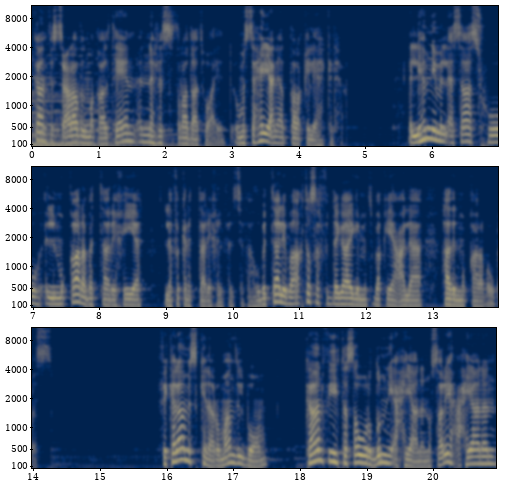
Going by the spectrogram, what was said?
كان في استعراض المقالتين إنه الاستطرادات وايد ومستحيل يعني أتطرق إليها كلها. اللي يهمني من الأساس هو المقاربة التاريخية لفكرة تاريخ الفلسفة وبالتالي بأختصر في الدقائق المتبقية على هذه المقاربة وبس. في كلام سكينر وماندلبوم كان فيه تصور ضمني أحيانا وصريح أحيانا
